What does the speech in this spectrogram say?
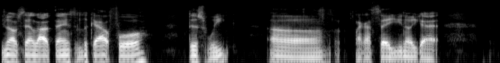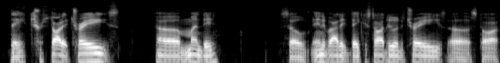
you know what I'm saying? A lot of things to look out for this week. Uh, like I say, you know, you got they tr- started trades uh, Monday, so anybody they can start doing the trades, uh, start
